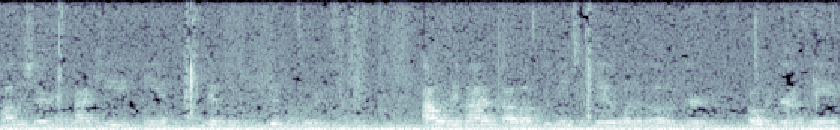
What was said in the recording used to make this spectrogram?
polishers, eye kit, and defibrillators. I was advised by loss prevention that one of the older older girls had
